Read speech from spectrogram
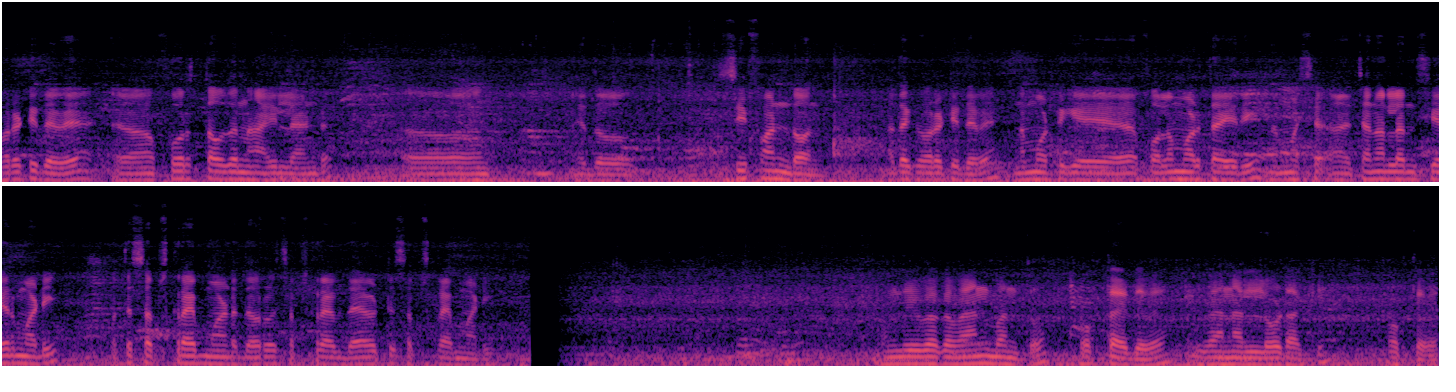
ಹೊರಟಿದ್ದೇವೆ ಫೋರ್ ತೌಸಂಡ್ ಐಲ್ಯಾಂಡ್ ಇದು ಸಿಫಾನ್ ಡಾನ್ ಅದಕ್ಕೆ ಹೊರಟಿದ್ದೇವೆ. ನಮ್ಮೊಟ್ಟಿಗೆ ಫಾಲೋ ಮಾಡ್ತಾ ಇರಿ ನಮ್ಮ ಚಾನಲನ್ನು ಶೇರ್ ಮಾಡಿ. ಮತ್ತು ಸಬ್ಸ್ಕ್ರೈಬ್ ಮಾಡಿದವರು ಸಬ್ಸ್ಕ್ರೈಬ್, ದಯವಿಟ್ಟು ಸಬ್ಸ್ಕ್ರೈಬ್ ಮಾಡಿ. ಒಂದು ಇವಾಗ ವ್ಯಾನ್ ಬಂತು. ಹೋಗ್ತಾ ಇದ್ದೇವೆ. ವ್ಯಾನಲ್ಲಿ ಲೋಡ್ ಹಾಕಿ ಹೋಗ್ತೇವೆ.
